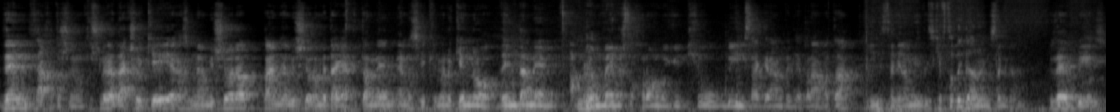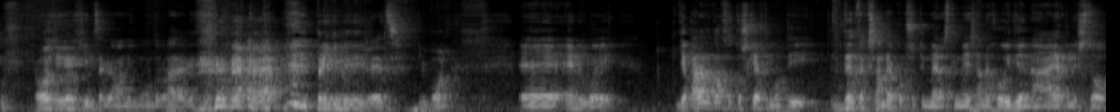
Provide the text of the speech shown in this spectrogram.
δεν θα είχα το συνέδριο. Θα σου λέγα εντάξει, οκ, έχασα μια μισή ώρα, πάει μια μισή ώρα μετά. Γιατί ήταν ένα συγκεκριμένο κενό. Δεν ήταν απλωμένο στο χρόνο YouTube, Instagram, τέτοια πράγματα. Instagram, είδες, και αυτό δεν κάνω Instagram. Βλέπεις. όχι, όχι, Instagram ανοίγει μόνο το βράδυ. Πριν κοιμηθείς, έτσι. Λοιπόν. Ε, anyway, για παράδειγμα, αυτό το σκέφτομαι ότι δεν θα ξαναδιακόψω τη μέρα στη μέση αν έχω ήδη ένα early stop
